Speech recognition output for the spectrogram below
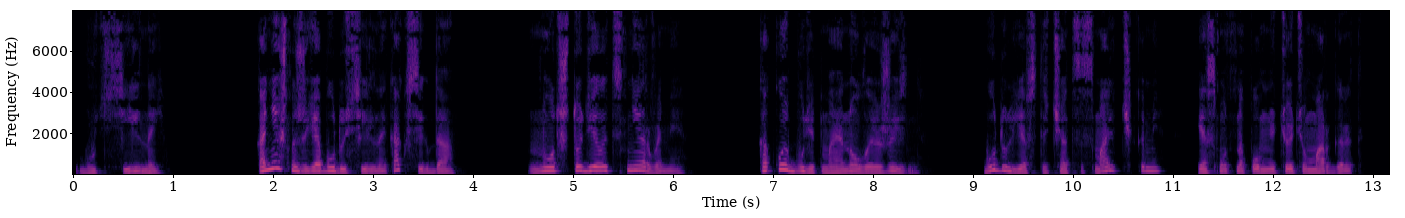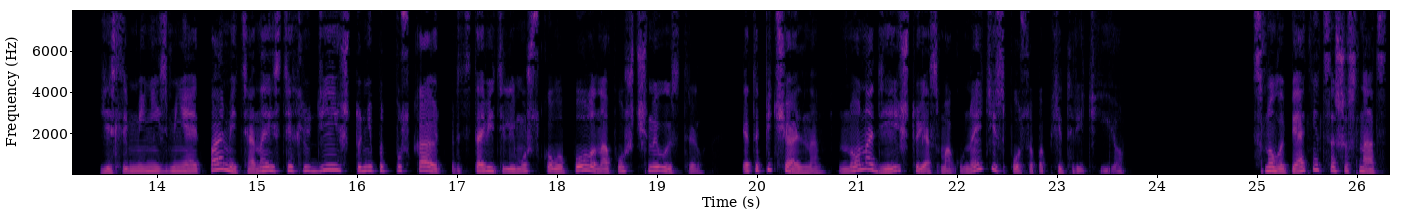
Будь сильной». Конечно же, я буду сильной, как всегда. Но вот что делать с нервами? Какой будет моя новая жизнь? Буду ли я встречаться с мальчиками? Я смутно помню тетю Маргарет. Если мне не изменяет память, она из тех людей, что не подпускают представителей мужского пола на пушечный выстрел. Это печально, но надеюсь, что я смогу найти способ обхитрить ее. Снова пятница, 16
